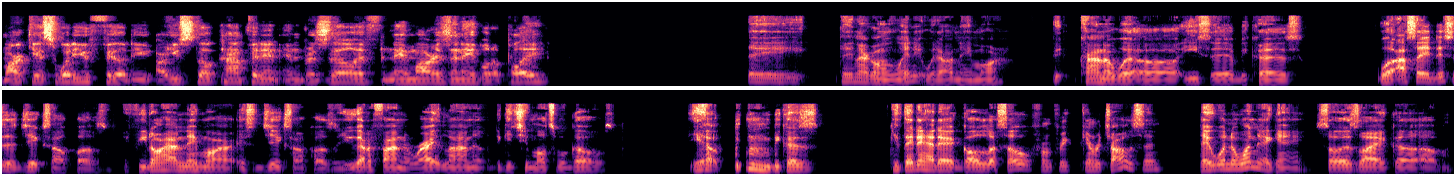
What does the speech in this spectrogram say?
Marcus, what do you feel? Do you are you still confident in Brazil if Neymar isn't able to play? they they're not gonna win it without Neymar. Kind of what uh E said because, well, I say this is a jigsaw puzzle. If you don't have Neymar, it's a jigsaw puzzle. You got to find the right lineup to get you multiple goals. Yep, because if they didn't have that goal or so from freaking Richarlison, they wouldn't have won that game. So it's like, um,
